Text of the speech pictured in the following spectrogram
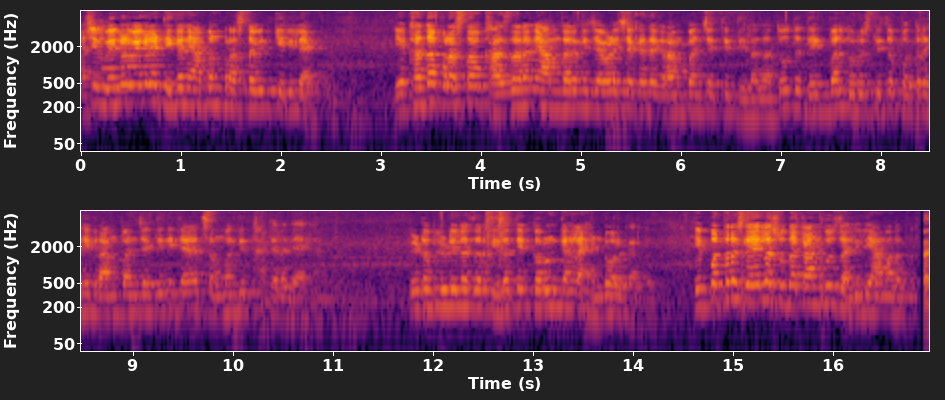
असे वेगळ्या ठिकाणी आपण प्रस्तावित केलेले आहे एखादा प्रस्ताव खासदाराने आमदारांनी ज्यावेळेस एखाद्या ग्रामपंचायतीत दिला जातो तर देखभाल दुरुस्तीचं पत्र हे ग्रामपंचायतीने त्या संबंधित खात्याला द्यायला लागतं. पी डब्ल्यू डीला जर दिलं ते करून त्यांना हँडओव्हर करतात. हे पत्र द्यायला सुद्धा कानकूस झालेली आहे आम्हाला तर.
